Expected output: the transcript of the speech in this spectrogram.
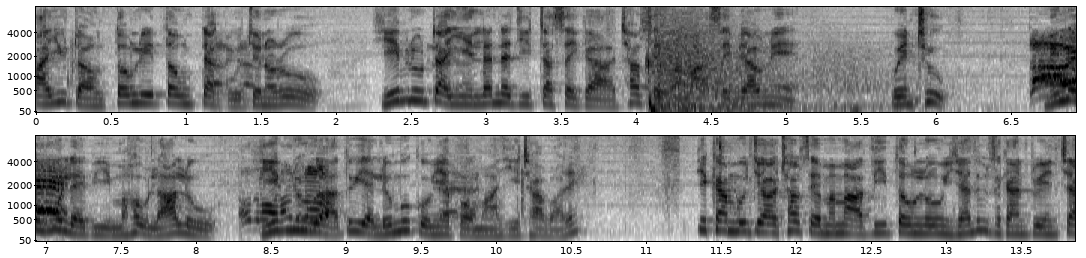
အာယုတောင်343တက်ကိုကျွန်တော်တို့ရေးဘလူးတိုက်ရင်လက်နက်ကြီးတပ်စိတ်က60မမအစိမ်ပြောင်းနဲ့ဝင်ထုမင်းတို့ဝတ်လဲပြီးမဟုတ်လားလို့ရေးဘလူးကသူ့ရဲ့လူမှုကွန်ရက်ပေါ်မှာရေးထားပါတယ်။ပြစ်ခတ်မှုကြောင့်60မမအသီး3လုံးရန်သူစကန်တွင်ကြာ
